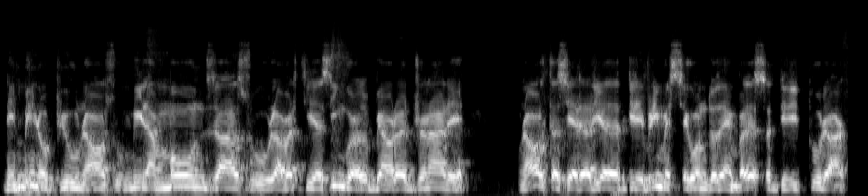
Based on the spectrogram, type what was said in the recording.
nemmeno più no, su Milan-Monza, sulla partita singola, dobbiamo ragionare, una volta si era arrivati a dire primo e secondo tempo, adesso addirittura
